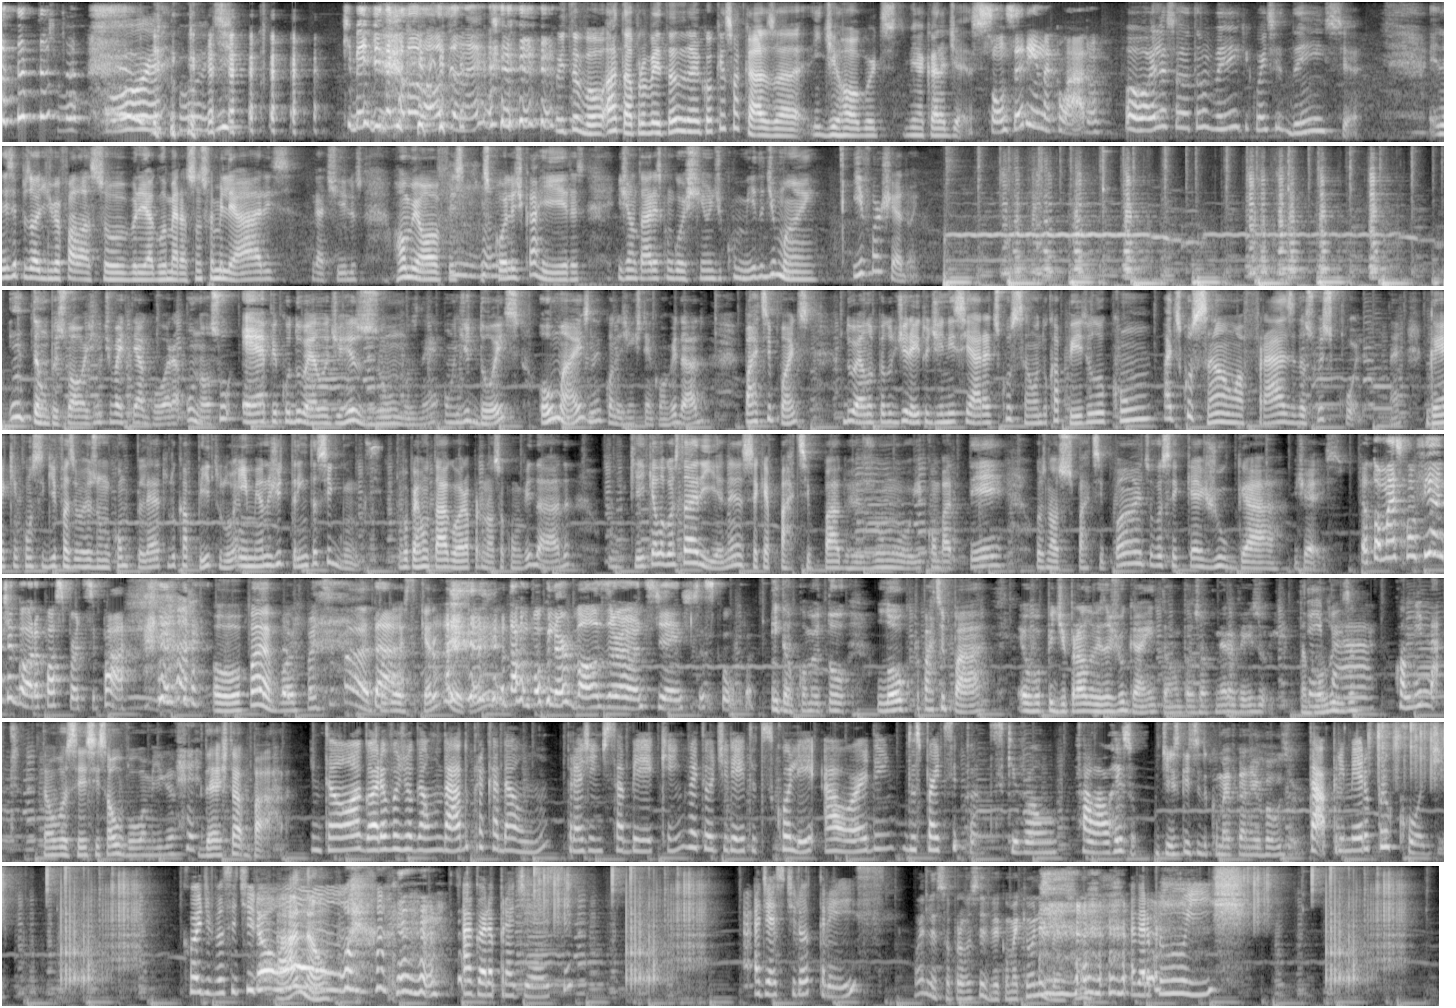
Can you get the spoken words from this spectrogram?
Que horror, Que bem-vinda calorosa, né? Muito bom. Ah, tá. Aproveitando, né? Qual que é a sua casa de Hogwarts, minha cara Jess? Sonserina, claro. Oh, olha só, também, que coincidência. Nesse episódio a gente vai falar sobre aglomerações familiares, gatilhos, home office, uhum. escolhas de carreiras e jantares com gostinho de comida de mãe e foreshadowing. Então, pessoal, a gente vai ter agora o nosso épico duelo de resumos, né? Onde dois ou mais, né, quando a gente tem convidado, participantes duelam pelo direito de iniciar a discussão do capítulo com a discussão, a frase da sua escolha, né? Ganha quem conseguir fazer o resumo completo do capítulo em menos de 30 segundos. Eu vou perguntar agora para nossa convidada o que que ela gostaria, né? Você quer participar do resumo e combater os nossos participantes ou você quer julgar, Jess? Eu tô mais confiante agora, eu posso participar? Opa, pode participar. Tá. Quero ver, quero ver. Eu tava um pouco nervosa antes, gente, desculpa. Então, como eu tô louco pra participar, eu vou pedir pra Luísa julgar, então, pela sua primeira vez hoje. Tá bom, Luísa? Combinado. Então você se salvou, amiga, desta barra. Então agora eu vou jogar um dado pra cada um, pra gente saber quem vai ter o direito de escolher a ordem dos participantes que vão falar o resumo. Tinha esquecido como é ficar nervoso. Tá, primeiro pro Code. Code, você tirou Ah, um. não. Agora pra Jessie. A Jessie tirou três. Olha só pra você ver como é que é o universo, né? Agora pro Luiz.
